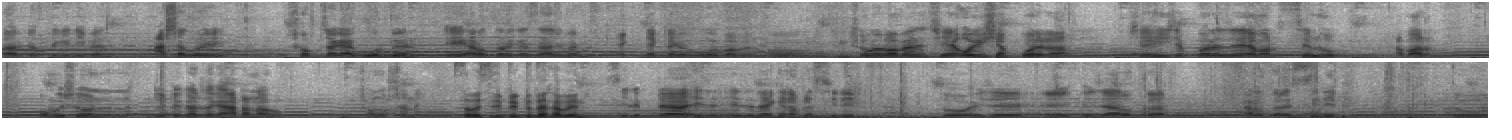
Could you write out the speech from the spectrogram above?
তার কাছ থেকে নেবেন। আশা করি সব জায়গায় ঘুরবেন এই আরবদারের কাছে আসবেন এক টাকা কমে পাবেন। কমে পাবেন সে ওই হিসাব করে না। সে হিসাব করে যে আমার সেল হোক। আমার কমিশন দুই টাকার জায়গায় আটানা হোক সমস্যা নেই। তবে স্লিপটা একটু দেখাবেন। স্লিপটা এই যে এই যে দেখেন আপনার স্লিপ। তো এই যে এই- যে আরবদার আরবদারের স্লিপ। তো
